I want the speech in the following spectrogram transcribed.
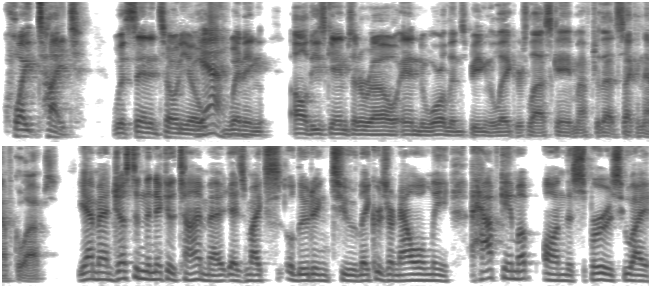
quite tight with San Antonio yeah. winning all these games in a row and New Orleans beating the Lakers last game after that second half collapse. Yeah, man, just in the nick of the time, as Mike's alluding to, Lakers are now only a half game up on the Spurs, who I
